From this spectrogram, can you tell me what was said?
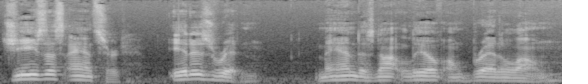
Jesus answered, It is written, Man does not live on bread alone.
